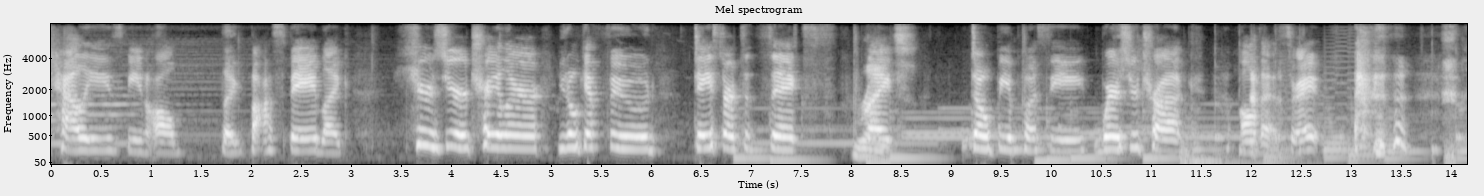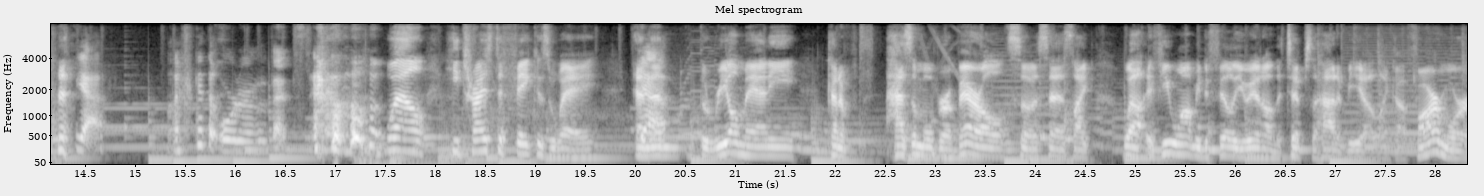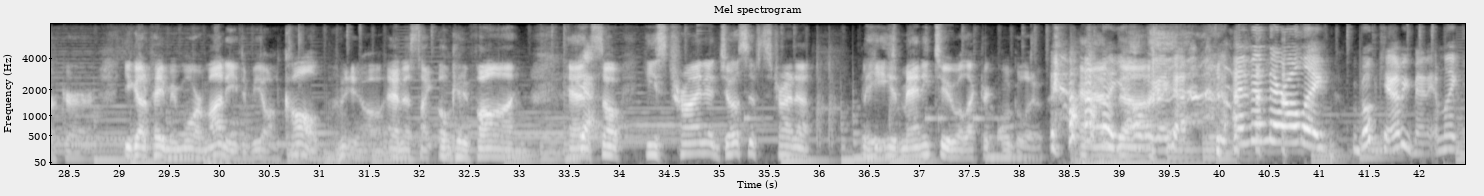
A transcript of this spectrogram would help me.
Callie's being all like boss babe, like here's your trailer, you don't get food, day starts at six, Right. Like, don't be a pussy, where's your truck? All this, right? yeah. I forget the order of events now. Well, he tries to fake his way, and Yeah. then the real Manny kind of has him over a barrel. So it says like, "Well, if you want me to fill you in on the tips of how to be a like a farm worker, you got to pay me more money to be on call." You know, and it's like, "Okay, fine." And Yeah. so he's trying to. Joseph's trying to. He's Manny too, Electric Boogaloo. And, yeah, oh uh, my God, yeah. And then they're all like, we both can be Manny. I'm like,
